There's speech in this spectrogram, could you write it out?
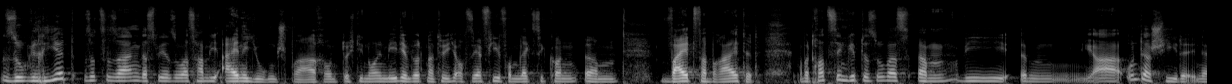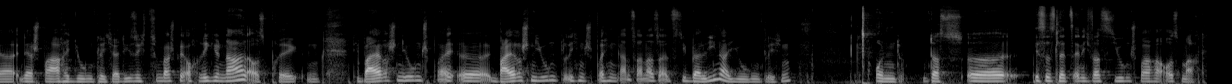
suggeriert sozusagen, dass wir sowas haben wie eine Jugendsprache. Und durch die neuen Medien wird natürlich auch sehr viel vom Lexikon ähm, weit verbreitet. Aber trotzdem gibt es sowas ähm, wie ähm, ja, Unterschiede in der, in der Sprache Jugendlicher, die sich zum Beispiel auch regional ausprägen. Die bayerischen, äh, bayerischen Jugendlichen sprechen ganz anders als die Berliner Jugendlichen. Und das äh, ist es letztendlich, was Jugendsprache ausmacht.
